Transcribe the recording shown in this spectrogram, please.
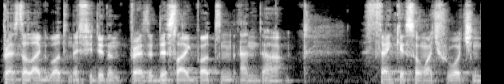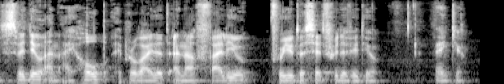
press the like button. If you didn't, press the dislike button. And uh, thank you so much for watching this video. And I hope I provided enough value for you to sit through the video. Thank you.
